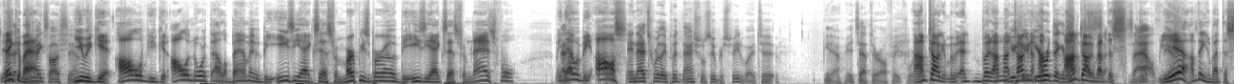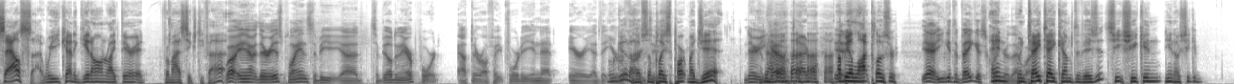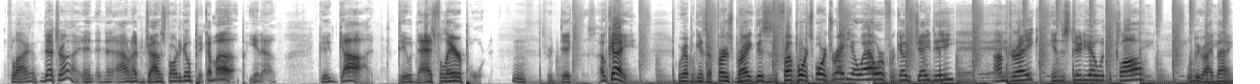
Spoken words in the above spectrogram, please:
Yeah, Think that- about that it. makes a lot of sense. You would get all of you get all of North Alabama. It would be easy access from Murfreesboro. It would be easy access from Nashville. I mean, that would be awesome. and that's where they put Nashville Super Speedway too. You know, it's out there off eight forty. I'm talking, but I'm not You're- talking. you're I'm, thinking I'm about talking about the south, Yeah. yeah. I'm thinking about the south side where you kind of get on right there at from I-65. Well, you know, there is plans to be uh, to build an airport out there off eight forty in that area that well, you're good. I'll have some place to park my jet. There you I'm go. tired. I'll be a lot closer. Yeah, you can get to Vegas quicker And that when way. Tay Tay comes to visit, she she can you know she could. Flying. That's right, and, and I don't have to drive as far to go pick them up. You know, good God, deal with Nashville Airport. Mm. It's ridiculous. Okay, we're up against our first break. This is the Front Porch Sports Radio Hour for Coach JD. I'm Drake in the studio with the Claw. We'll be right back.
